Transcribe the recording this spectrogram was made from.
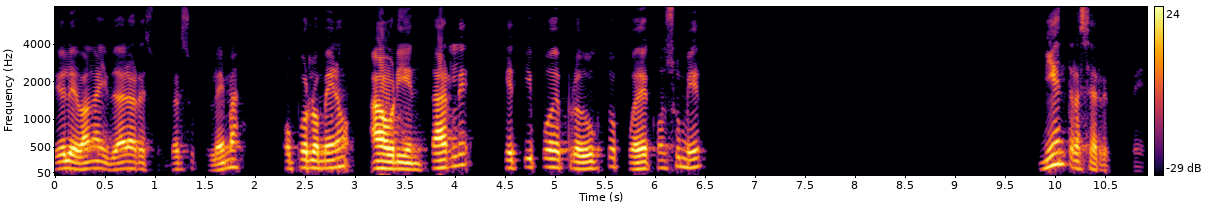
Ellos le van a ayudar a resolver su problema o por lo menos a orientarle qué tipo de producto puede consumir mientras se recupera.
